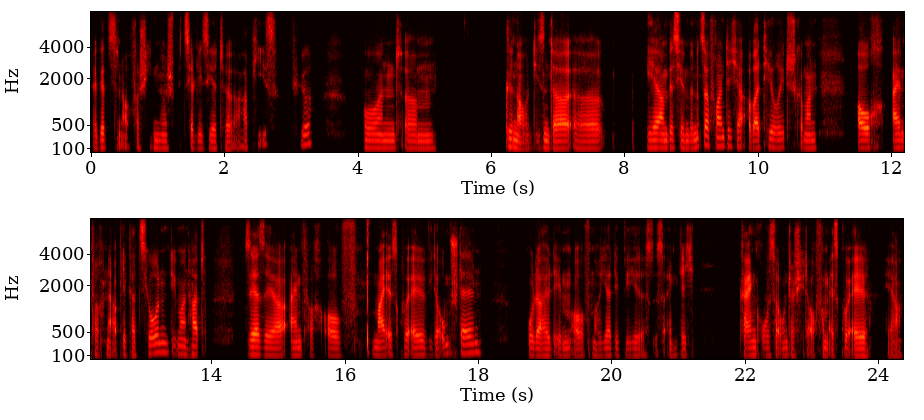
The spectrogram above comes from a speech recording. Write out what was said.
Da gibt es dann auch verschiedene spezialisierte APIs für. Und ähm, genau, die sind da äh, eher ein bisschen benutzerfreundlicher, aber theoretisch kann man auch einfach eine Applikation, die man hat, sehr, sehr einfach auf MySQL wieder umstellen oder halt eben auf MariaDB. Das ist eigentlich kein großer Unterschied, auch vom SQL her.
